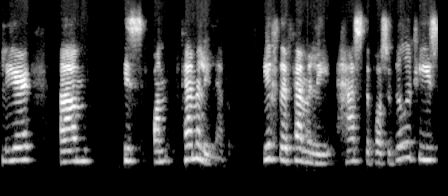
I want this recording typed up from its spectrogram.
clear um, is on family level. If the family has the possibilities,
